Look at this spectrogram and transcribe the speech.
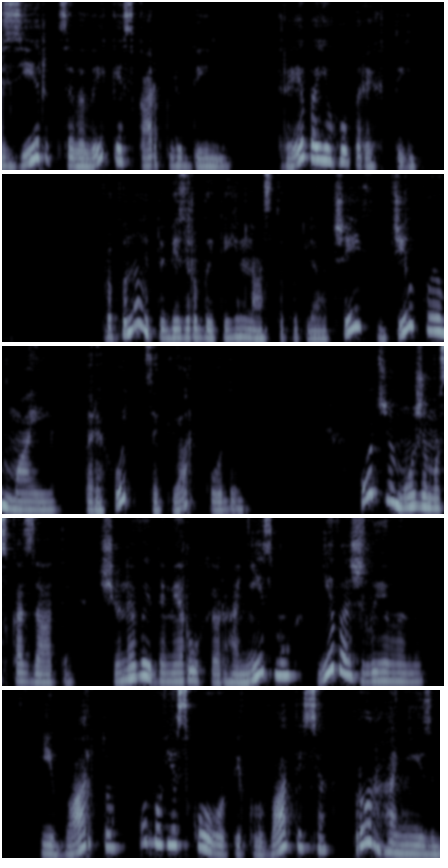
Зір це великий скарб людини. Треба його берегти. Пропоную тобі зробити гімнастику для очей з бджілкою Маєю. Переходь за QR-кодом. Отже, можемо сказати, що невидимі рухи організму є важливими і варто обов'язково піклуватися про організм,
